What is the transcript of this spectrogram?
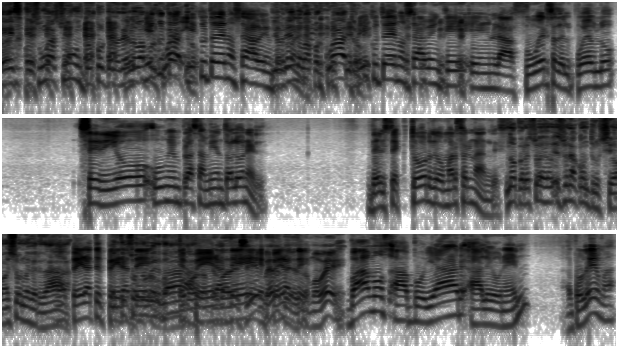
es, es un asunto porque Leonel no va y, por cuatro. y es que ustedes no saben. Leonel no va por cuatro. Pero es que ustedes no saben que en la fuerza del pueblo se dio un emplazamiento a Leonel del sector de Omar Fernández. No, pero eso es, es una construcción, eso no es verdad. No, espérate, Es que eso espérate. no es verdad. Espérate, decir, espérate, espérate. vamos a ver. Vamos a apoyar a Leonel, al problema,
